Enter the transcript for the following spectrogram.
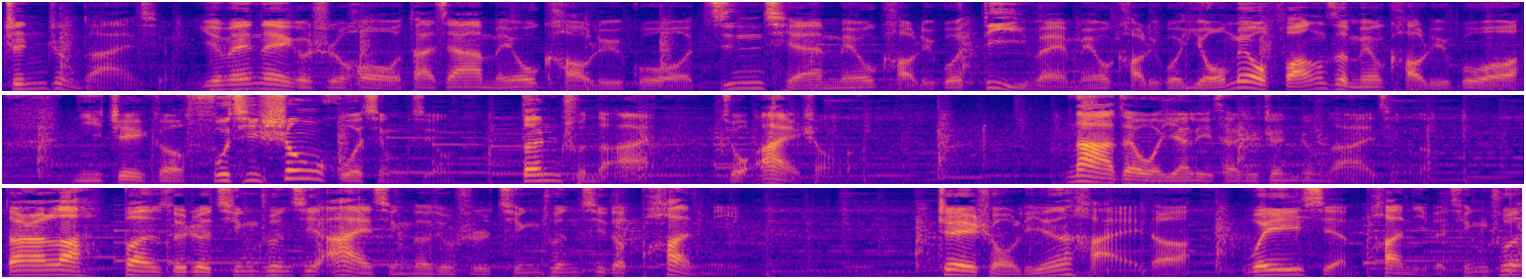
真正的爱情，因为那个时候大家没有考虑过金钱，没有考虑过地位，没有考虑过有没有房子，没有考虑过你这个夫妻生活行不行，单纯的爱就爱上了，那在我眼里才是真正的爱情呢。当然了，伴随着青春期爱情的就是青春期的叛逆。这首林海的《危险叛逆的青春》，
